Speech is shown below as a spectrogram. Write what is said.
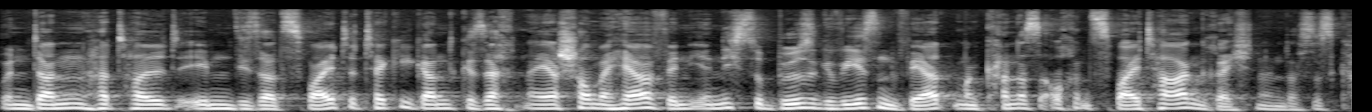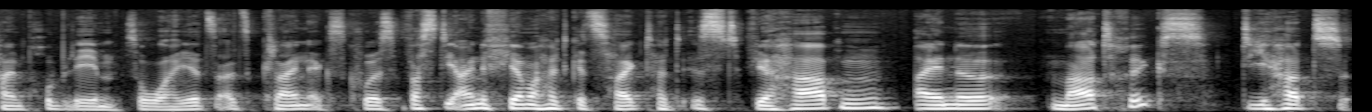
und dann hat halt eben dieser zweite Tech-Gigant gesagt, naja, schau mal her, wenn ihr nicht so böse gewesen wärt, man kann das auch in zwei Tagen rechnen, das ist kein Problem. So, jetzt als kleinen Exkurs. Was die eine Firma halt gezeigt hat, ist, wir haben eine Matrix, die hat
